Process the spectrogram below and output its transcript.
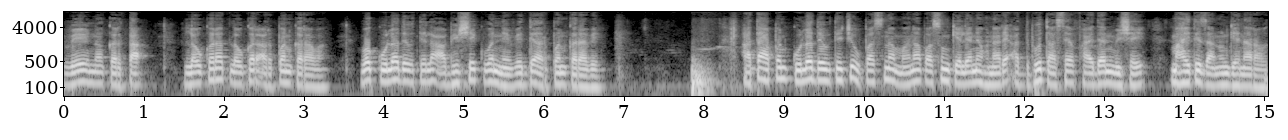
वेळ न करता लवकरात लवकर अर्पण करावा व कुलदेवतेला अभिषेक व नैवेद्य अर्पण करावे. आता आपण कुलदेवतेची उपासना मनापासून केल्याने होणाऱ्या अद्भुत अशा फायद्यांविषयी माहिती जाणून घेणार आहोत.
